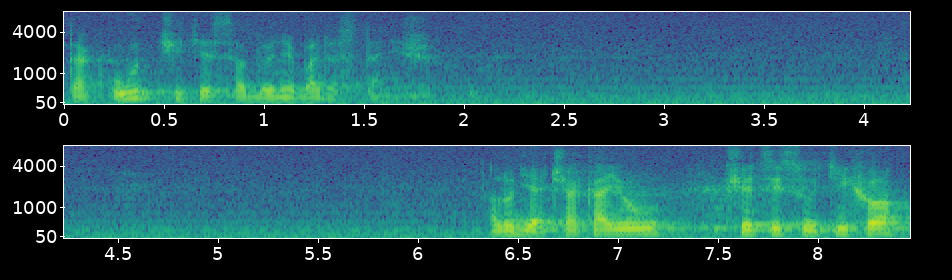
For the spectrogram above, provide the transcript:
tak určite sa do neba dostaneš. A ľudia čakajú, všetci sú ticho,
